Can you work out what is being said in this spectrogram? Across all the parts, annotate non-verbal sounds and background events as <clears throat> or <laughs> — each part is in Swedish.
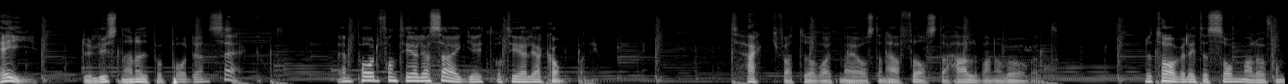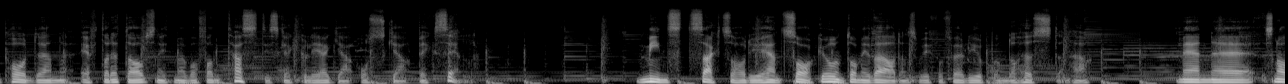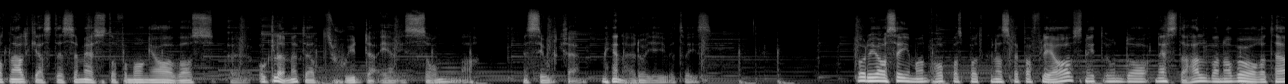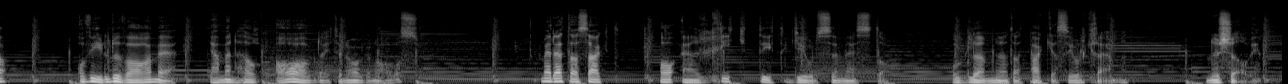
Hej! Du lyssnar nu på podden Säkert. En podd från Telia Cygate och Telia Company. Tack för att du har varit med oss den här första halvan av året. Nu tar vi lite sommarlov från podden efter detta avsnitt med vår fantastiska kollega Oskar Bexell. Minst sagt så har det ju hänt saker runt om i världen som vi får följa upp under hösten här. Men eh, snart nalkas det semester för många av oss eh, och glöm inte att skydda er i sommar. Med solkräm <laughs> menar jag då givetvis. Både jag och Simon hoppas på att kunna släppa fler avsnitt under nästa halvan av året här. Och vill du vara med? Ja, men hör av dig till någon av oss. Med detta sagt, ha en riktigt god semester och glöm nu inte att packa solkrämen. Nu kör vi!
